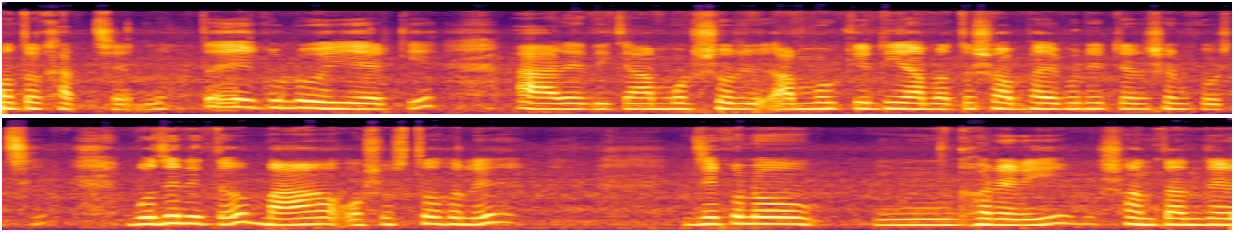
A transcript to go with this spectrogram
মতো খাচ্ছেন। তো এগুলো এই আর কি। আর এদিকে আম্মুর শরীর আম্মুরকে নিয়ে আমরা তো সব ভাই বোনই টেনশন করছি। বোঝেনি তো, মা অসুস্থ হলে যে কোনো ঘরেরই সন্তানদের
